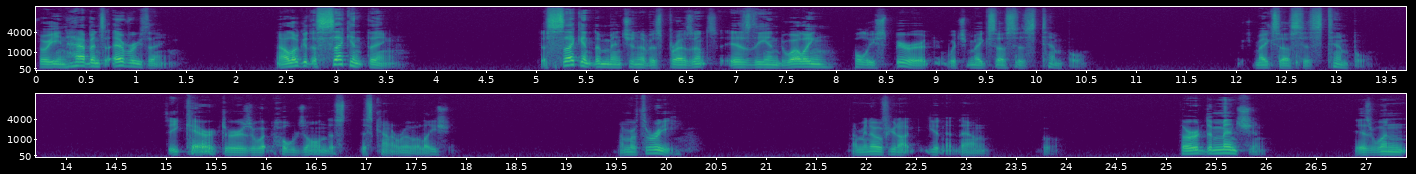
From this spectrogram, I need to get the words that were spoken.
So he inhabits everything. Now look at the second thing. The second dimension of his presence is the indwelling Holy Spirit, which makes us his temple. Which makes us his temple. See, character is what holds on this, this kind of revelation. Number three. Let me know if you're not getting it down. Third dimension is when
